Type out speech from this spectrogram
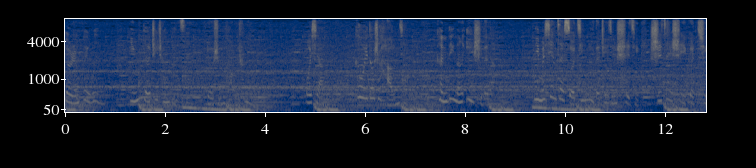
有人会问，赢得这场比赛有什么好处？我想。各位都是行家，肯定能意识得到，你们现在所经历的这件事情，实在是一个绝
